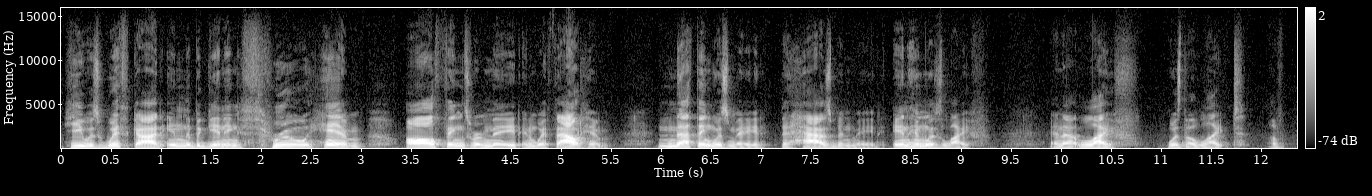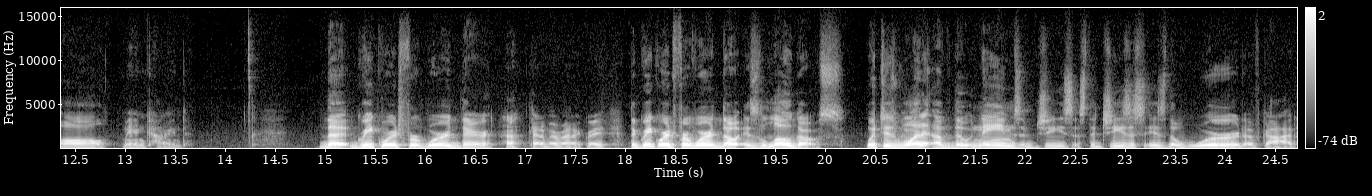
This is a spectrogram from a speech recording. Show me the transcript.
He was with God in the beginning. Through him, all things were made, and without him, nothing was made that has been made. In him was life, and that life was the light of all mankind. The Greek word for word there, huh, kind of ironic, right? The Greek word for word, though, is logos, which is one of the names of Jesus, that Jesus is the Word of God.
